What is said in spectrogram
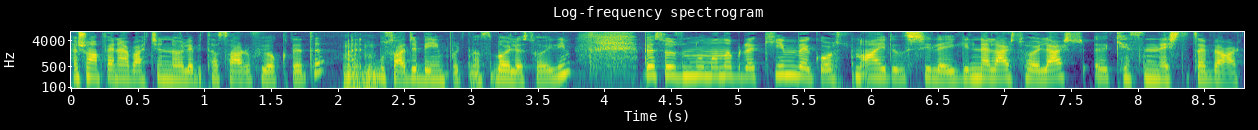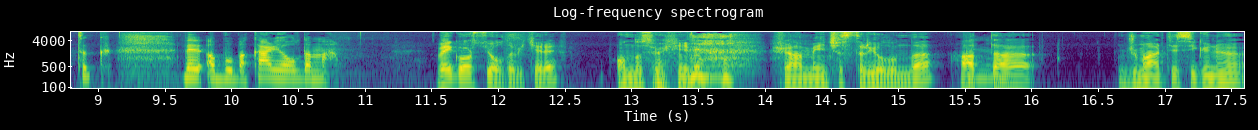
Ya şu an Fenerbahçe'nin öyle bir tasarrufu yok dedi. Yani bu sadece beyin fırtınası böyle söyleyeyim. Ve sözümü Numan'a bırakayım ve Gorst'un ayrılışıyla ilgili neler söyler e, kesinleşti tabii artık. Ve Abu Bakar yolda mı? Vegors yolda bir kere. Onu da söyleyelim. Şu an Manchester yolunda. Hatta cumartesi günü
